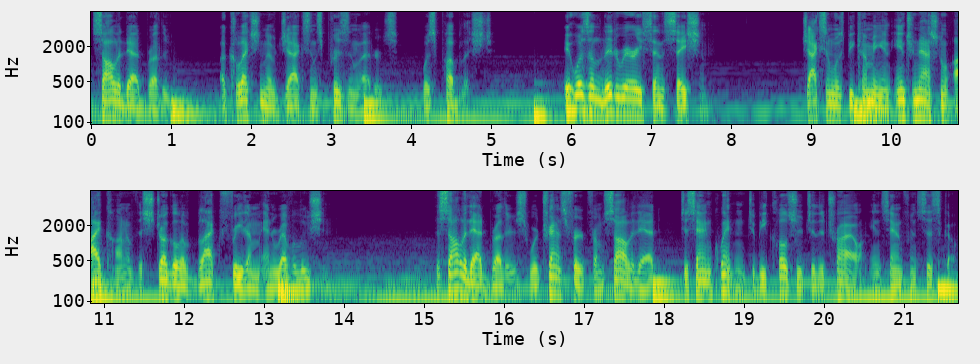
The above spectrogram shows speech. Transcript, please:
Soledad Brothers, a collection of Jackson's prison letters, was published. It was a literary sensation. Jackson was becoming an international icon of the struggle of black freedom and revolution. The Soledad brothers were transferred from Soledad to San Quentin to be closer to the trial in San Francisco.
